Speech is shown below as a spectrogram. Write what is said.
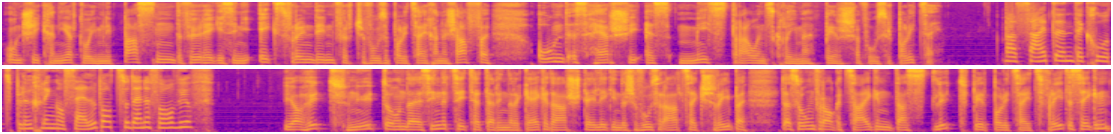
und schikaniert, die ihm nicht passen. Dafür hätte seine Ex-Freundin für die Schaffhauser Polizei arbeiten und es herrsche ein Misstrauensklima bei der Schaffhauser Polizei. Was sagt denn der Kurt Blöchlinger selber zu diesen Vorwürfen? Ja, heute nicht. Und äh, seinerzeit hat er in einer Gegendarstellung in der Schaffhauser Anzeige geschrieben, dass Umfragen zeigen, dass die Leute bei der Polizei zufrieden sind,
